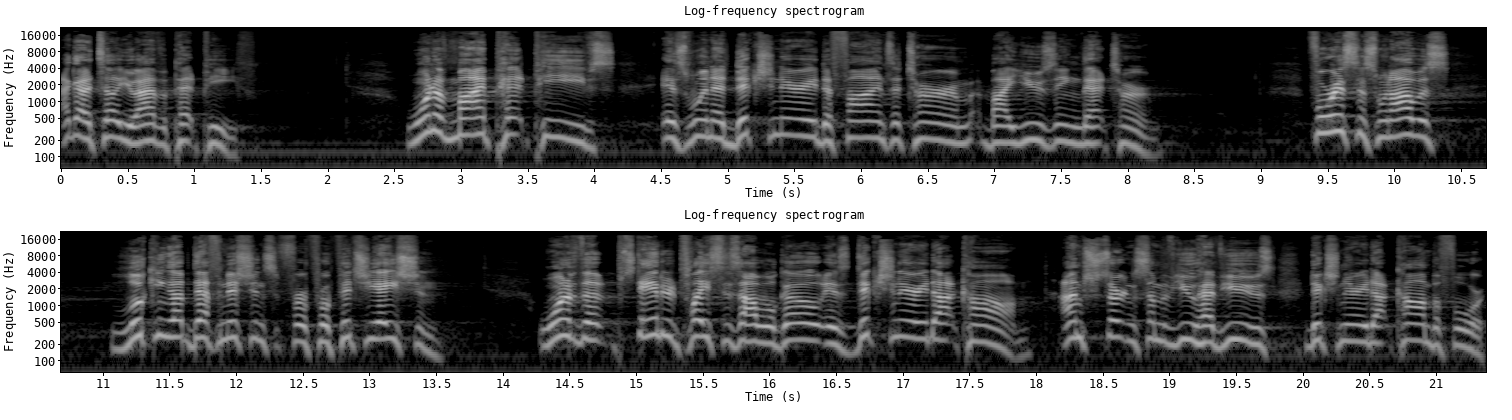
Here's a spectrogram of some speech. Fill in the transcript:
I got to tell you, I have a pet peeve. One of my pet peeves is when a dictionary defines a term by using that term. For instance, when I was looking up definitions for propitiation, one of the standard places I will go is dictionary.com. I'm certain some of you have used dictionary.com before.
